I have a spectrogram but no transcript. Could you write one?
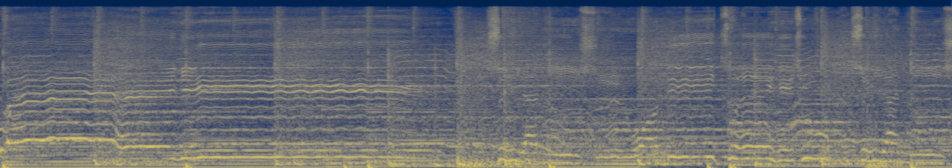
唯一。虽然你是我的最初，虽然你是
